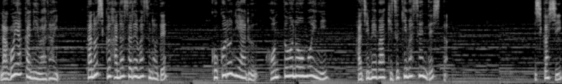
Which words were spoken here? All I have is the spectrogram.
和やかに笑い楽しく話されますので心にある本当の思いに初めは気づきませんでした。しかし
